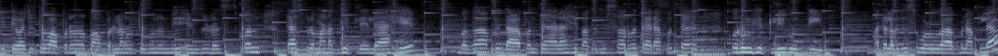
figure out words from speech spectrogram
मी तेव्हाचे ते वापरणार वापरणार होतो म्हणून मी इन्ग्रेडियंट्स पण त्याच प्रमाणात घेतलेले आहे. बघा आपली डाळ पण तयार आहे. बाकीची सर्व तयार आपण तयार करून घेतली होती. आता लगेच वळू आपण आपल्या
